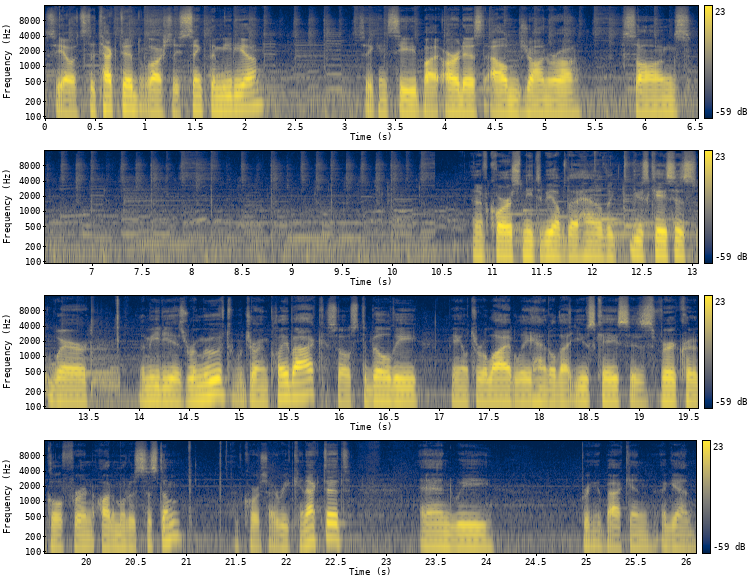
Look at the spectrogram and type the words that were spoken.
See how it's detected. We'll actually sync the media. So you can see by artist, album genre, songs, And of course, need to be able to handle the use cases where the media is removed during playback. So stability, being able to reliably handle that use case is very critical for an automotive system. Of course, I reconnect it and we bring it back in again.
